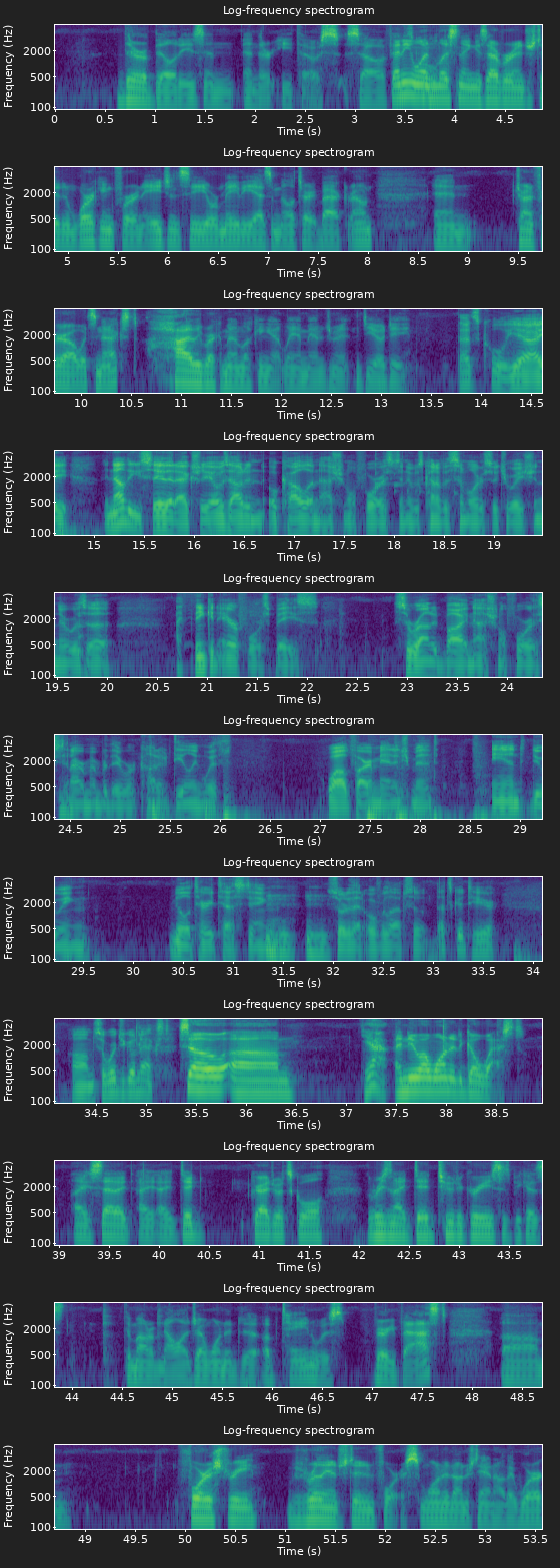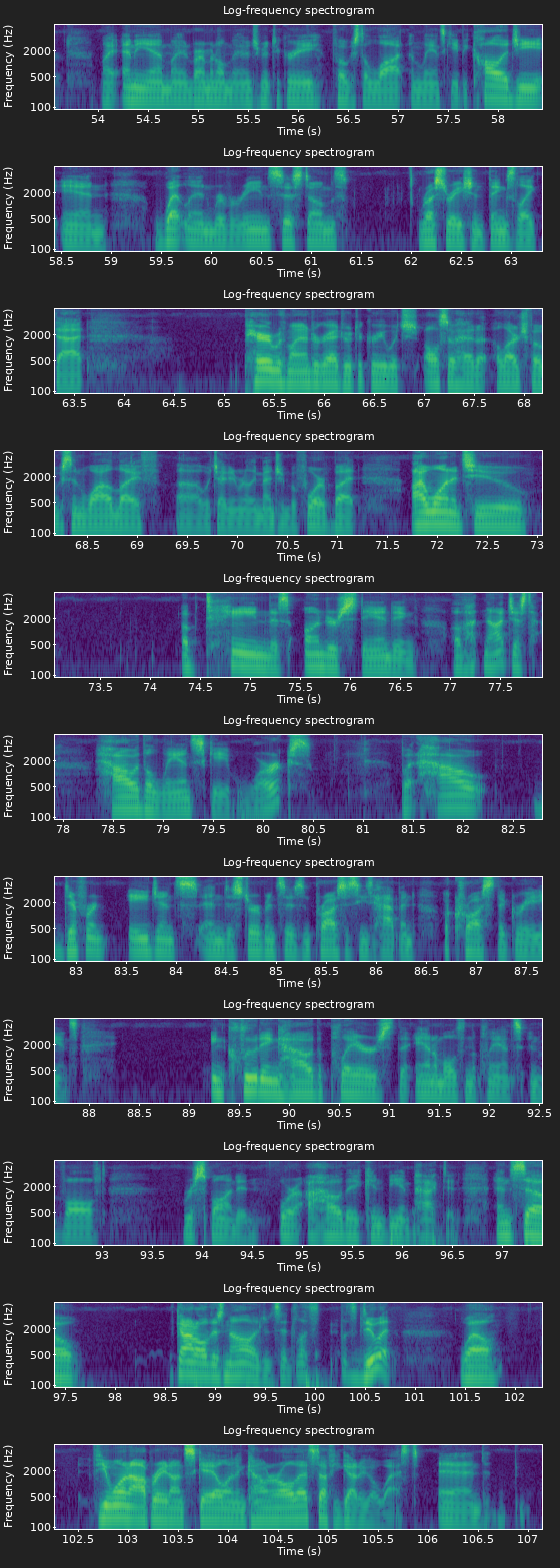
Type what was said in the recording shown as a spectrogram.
their abilities and, and their ethos. So if anyone cool. listening is ever interested in working for an agency or maybe has a military background and trying to figure out what's next, highly recommend looking at land management and DoD. That's cool. Yeah, I now that you say that, actually, I was out in Ocala National Forest, and it was kind of a similar situation. There was a, I think, an Air Force base surrounded by national forest, and I remember they were kind of dealing with wildfire management and doing military testing, mm-hmm, mm-hmm. sort of that overlap. So that's good to hear. Um, so where'd you go next? So um, yeah, I knew I wanted to go west. Like I said, I, I, I did graduate school the reason I did two degrees is because the amount of knowledge I wanted to obtain was very vast. Um, forestry was really interested in forests, wanted to understand how they worked. My MEM, my environmental management degree, focused a lot on landscape ecology and wetland riverine systems, restoration, things like that. Paired with my undergraduate degree, which also had a, a large focus in wildlife, uh, which I didn't really mention before, but I wanted to obtain this understanding of not just how the landscape works, but how different agents and disturbances and processes happen across the gradients, including how the players, the animals, and the plants involved responded or uh, how they can be impacted. And so got all this knowledge and said, let's let's do it. Well, if you want to operate on scale and encounter all that stuff, you got to go west. And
